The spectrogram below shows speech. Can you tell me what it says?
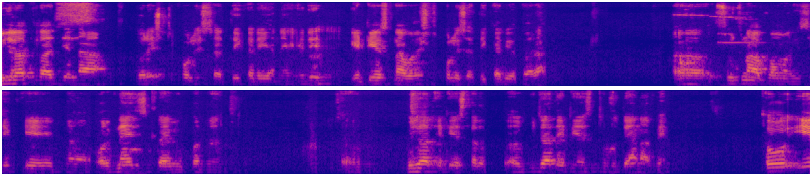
ગુજરાત રાજ્યના વરિષ્ઠ પોલીસ અધિકારી અને એટીએસના વરિષ્ઠ પોલીસ અધિકારીઓ દ્વારા સૂચના આપવામાં આવી છે કે ઓર્ગેનાઇઝ ક્રાઇમ ઉપર ગુજરાત એટીએસ તરફ ગુજરાત એટીએસ થોડું ધ્યાન આપે. તો એ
